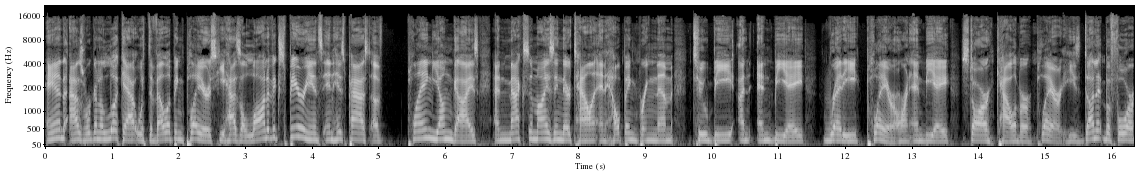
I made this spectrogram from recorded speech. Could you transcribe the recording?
And as we're going to look at with developing players, he has a lot of experience in his past of playing young guys and maximizing their talent and helping bring them to be an NBA ready player or an NBA star caliber player. He's done it before,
